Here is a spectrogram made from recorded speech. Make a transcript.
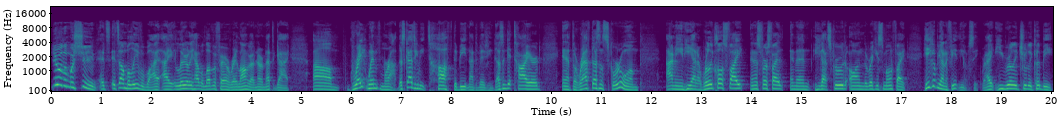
You're the machine. It's it's unbelievable. I, I literally have a love affair with Ray Longo. I've never met the guy. Um, great win from Rob. This guy's gonna be tough to beat in that division. He doesn't get tired, and if the ref doesn't screw him, I mean, he had a really close fight in his first fight, and then he got screwed on the Ricky Simón fight. He could be undefeated in the UFC, right? He really, truly could be.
